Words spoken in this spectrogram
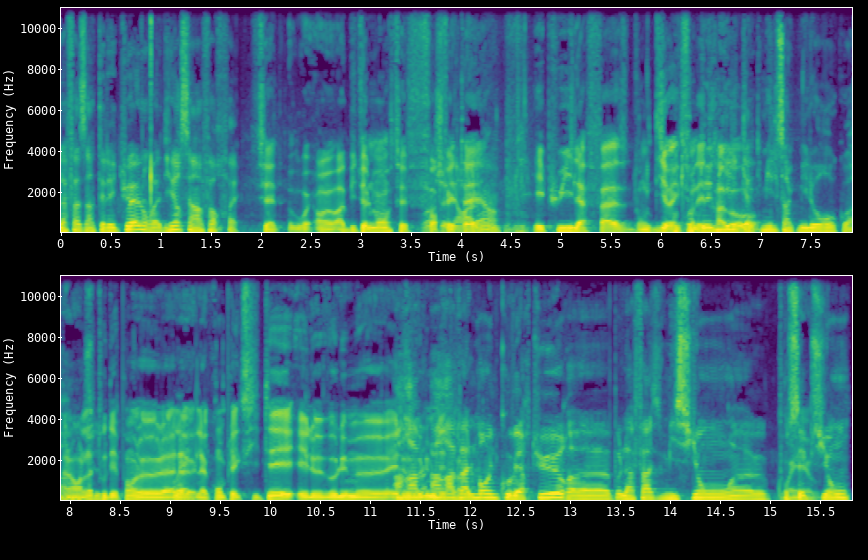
la phase intellectuelle, on va dire, c'est un forfait. habituellement, c'est forfaitaire. Et puis la phase donc direction des 2000, travaux. 4000, 5000 euros quoi. Alors là, tout dépend la, la, complexité et le volume. Et un, le volume un ravalement, une couverture, euh, la phase mission, euh, conception.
